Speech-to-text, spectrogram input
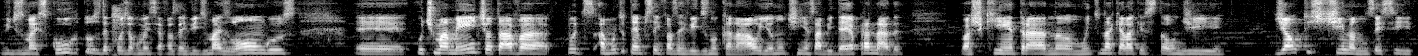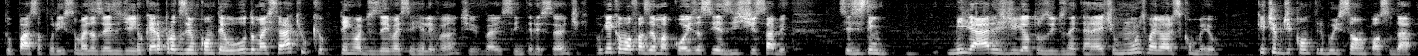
vídeos mais curtos, depois eu comecei a fazer vídeos mais longos, é, ultimamente eu tava putz, há muito tempo sem fazer vídeos no canal e eu não tinha, sabe, ideia para nada. Eu acho que entra no, muito naquela questão de, de autoestima. Não sei se tu passa por isso, mas às vezes de eu quero produzir um conteúdo, mas será que o que eu tenho a dizer vai ser relevante? Vai ser interessante? Por que, que eu vou fazer uma coisa se existe, sabe? Se existem milhares de outros vídeos na internet muito melhores que o meu. Que tipo de contribuição eu posso dar?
